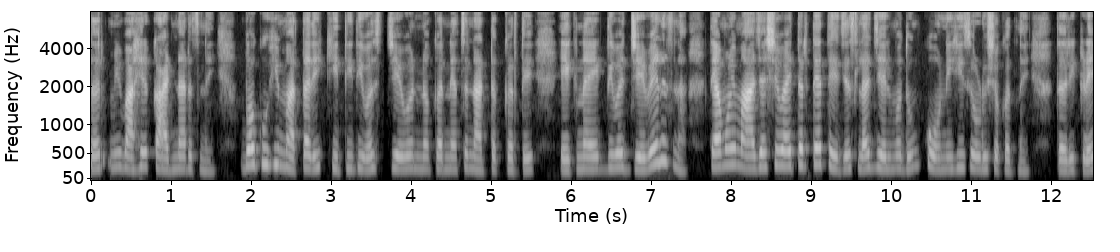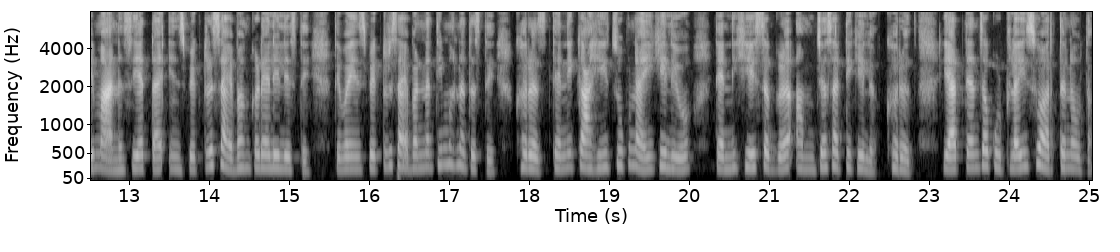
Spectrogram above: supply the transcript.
तर मी बाहेर काढणारच नाही. बघू ही म्हातारी किती दिवस जेवण न करण्याचं नाटक करते. एक ना एक दिवस जेवेलच ना. त्यामुळे माझ्याशिवाय तर त्या तेजसला जेलमधून कोण कोणीही सोडू शकत नाही. तर इकडे मानसी आता इन्स्पेक्टर साहेबांकडे आलेली असते. तेव्हा इन्स्पेक्टर साहेबांना ती म्हणत असते खरंच त्यांनी काही चूक नाही केली हो. त्यांनी हे सगळं आमच्यासाठी केलं खरंच. यात त्यांचा कुठलाही स्वार्थ नव्हता.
